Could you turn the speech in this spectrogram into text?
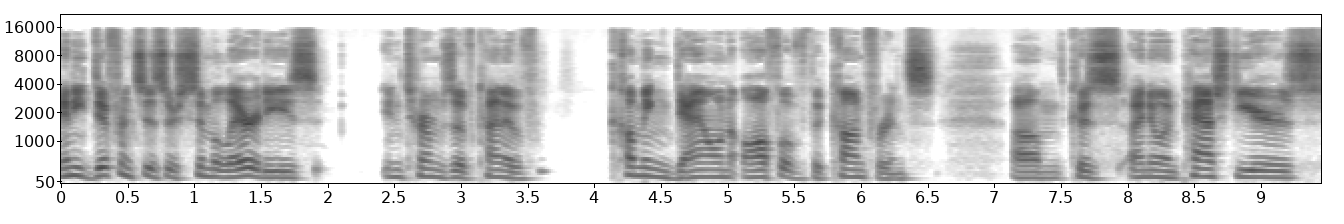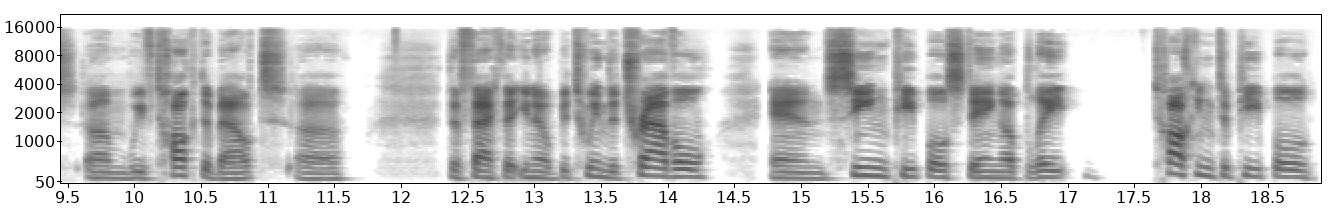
any differences or similarities in terms of kind of coming down off of the conference. Because um, I know in past years um, we've talked about uh, the fact that you know between the travel and seeing people, staying up late, talking to people,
